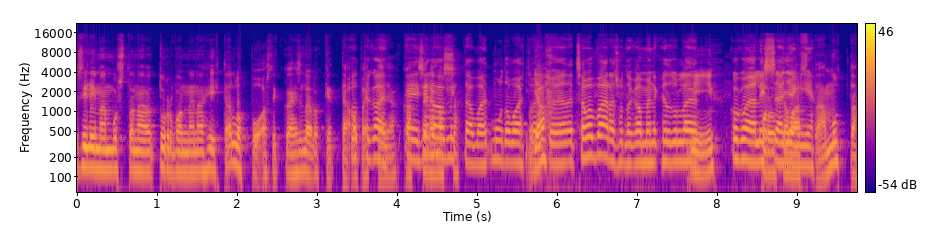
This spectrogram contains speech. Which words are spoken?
silmän mustana turvonnena hiihtää loppuun asti, kun ei sillä ollut ketään Totta kai, opettajaa ei siellä ole mitään vai, muuta vaihtoehtoja. Et sä voi väärän suuntakaan mennä, kun se tulee niin, koko ajan lisää porukka jengiä. vastaan. Mutta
